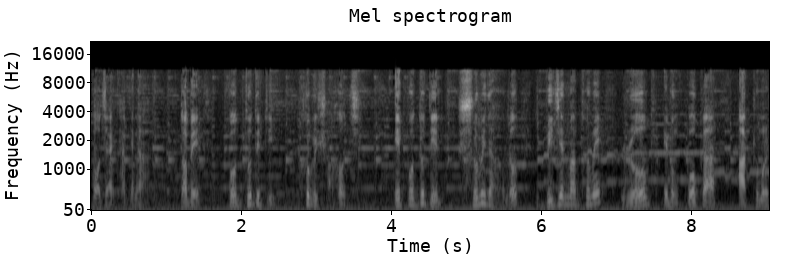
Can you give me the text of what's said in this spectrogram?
বজায় থাকে না। তবে পদ্ধতিটি খুবই সহজ। এই পদ্ধতির সুবিধা হলো বীজের মাধ্যমে রোগ এবং পোকা আক্রমণের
